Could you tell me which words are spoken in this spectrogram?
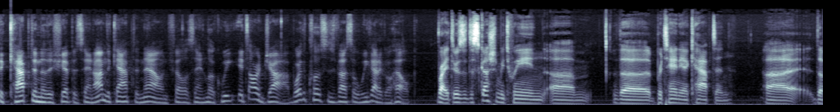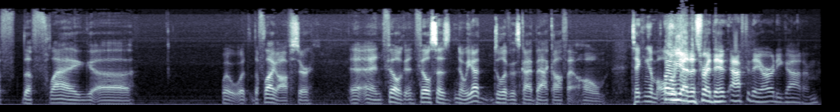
the captain of the ship is saying, "I'm the captain now," and Phil is saying, "Look, we it's our job. We're the closest vessel. We got to go help." Right. There's a discussion between um, the Britannia captain, uh, the the flag, uh, what, what the flag officer, and Phil. And Phil says, "No, we got to deliver this guy back off at home." Taking him all. Oh yeah, that's right. They, after they already got him,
